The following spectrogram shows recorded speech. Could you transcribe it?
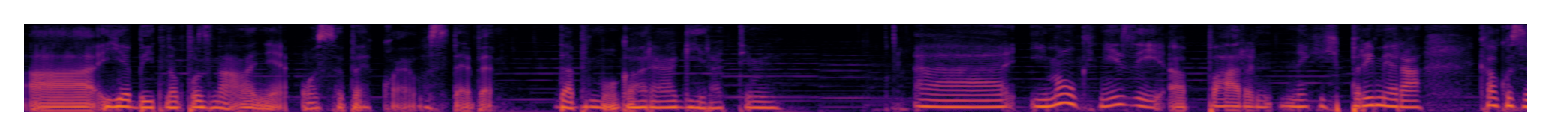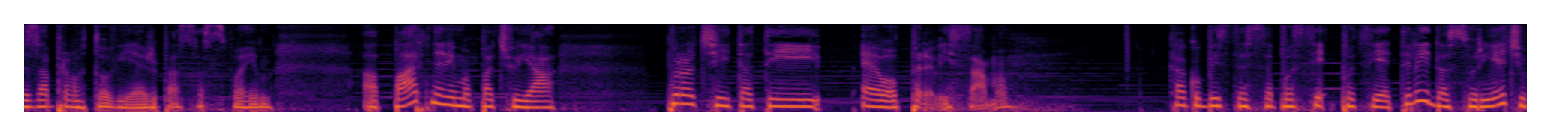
a, je bitno poznavanje osobe koja je uz tebe da bi mogao reagirati. A, ima u knjizi par nekih primjera kako se zapravo to vježba sa svojim partnerima, pa ću ja pročitati evo prvi samo. Kako biste se podsjetili da su riječi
